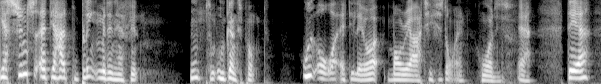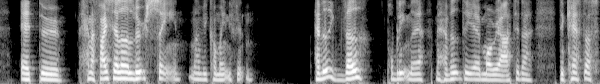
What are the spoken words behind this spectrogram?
jeg synes, at jeg har et problem med den her film, Hmm. som udgangspunkt. Udover at de laver Moriarty-historien. Hurtigt. Ja. Det er, at øh, han har faktisk allerede løst sagen, når vi kommer ind i filmen. Han ved ikke, hvad problemet er, men han ved, det er Moriarty, der det kaster os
